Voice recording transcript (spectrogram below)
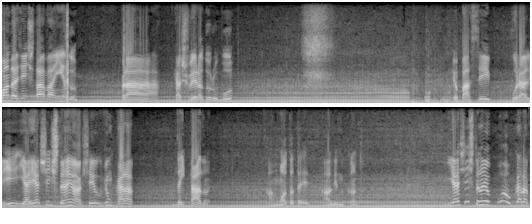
Quando a gente estava indo pra Cachoeira do Urubu, eu passei por ali e aí achei estranho, eu achei, eu vi um cara deitado, né? A moto até ali no canto. E achei estranho, pô, o cara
